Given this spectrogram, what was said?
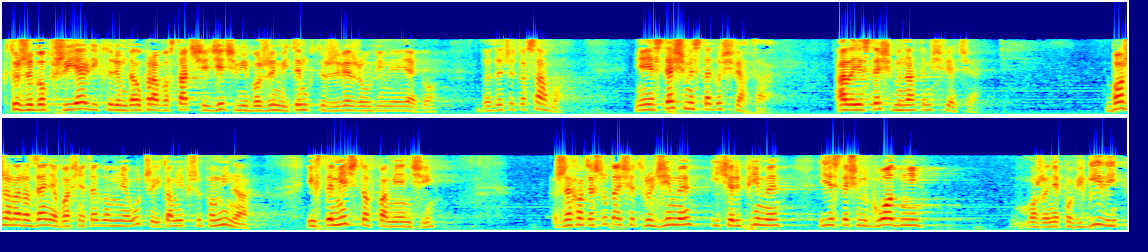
którzy Go przyjęli, którym dał prawo stać się dziećmi Bożymi, tym, którzy wierzą w imię Jego, dotyczy to samo. Nie jesteśmy z tego świata ale jesteśmy na tym świecie. Boże Narodzenie właśnie tego mnie uczy i to mi przypomina. I chcę mieć to w pamięci, że chociaż tutaj się trudzimy i cierpimy i jesteśmy głodni, może nie po Wigilii,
